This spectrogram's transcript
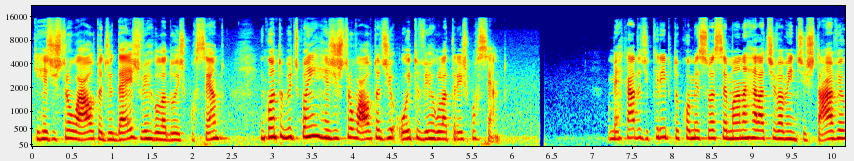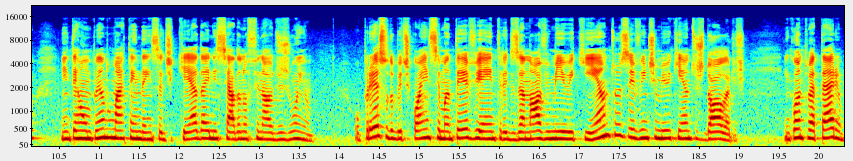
que registrou alta de 10,2%, enquanto o Bitcoin registrou alta de 8,3%. O mercado de cripto começou a semana relativamente estável, interrompendo uma tendência de queda iniciada no final de junho. O preço do Bitcoin se manteve entre 19.500 e 20.500 dólares, enquanto o Ethereum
